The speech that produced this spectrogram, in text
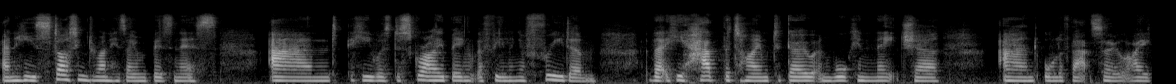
and he's starting to run his own business. And he was describing the feeling of freedom that he had the time to go and walk in nature and all of that. So I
